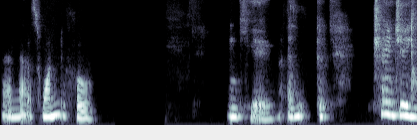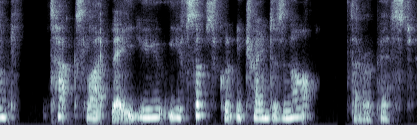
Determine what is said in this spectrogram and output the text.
and that's wonderful. Thank you. And uh, changing tack slightly you you've subsequently trained as an art therapist.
